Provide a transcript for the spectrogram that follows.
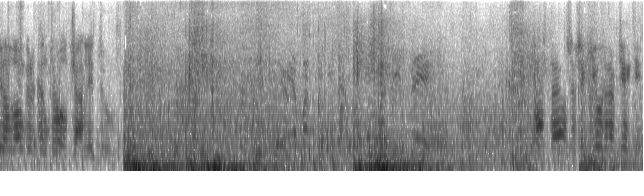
We no longer control Charlie 2. Hostiles have secured an objective.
